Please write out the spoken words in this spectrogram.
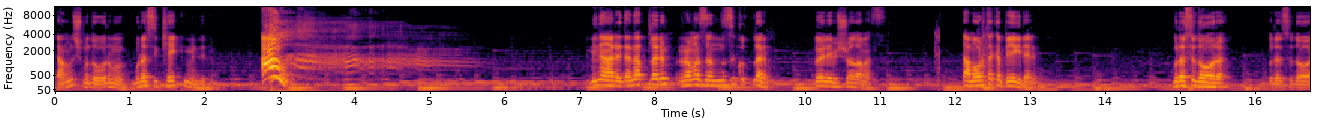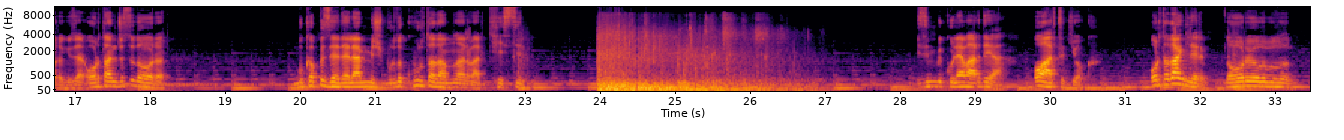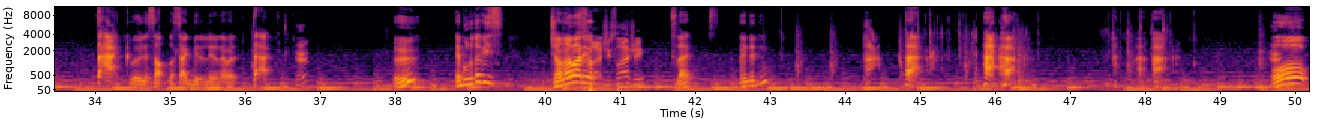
yanlış mı doğru mu? Burası kek mi dedim. Au! Minareden atlarım, Ramazanınızı kutlarım. Böyle bir şey olamaz. Tamam orta kapıya gidelim. Burası doğru. Burası doğru güzel. Ortancısı doğru. Bu kapı zedelenmiş. Burada kurt adamlar var kesin. Bizim bir kule vardı ya. O artık yok. Ortadan gidelim. Doğru yolu buldum. Tak böyle saplasak birilerine böyle. Tak. Hı? E burada biz canavar yok. Slashy slashy. Sla- Ne dedin? Ha! Ha. Ha ha. Ha, ha. Oo.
